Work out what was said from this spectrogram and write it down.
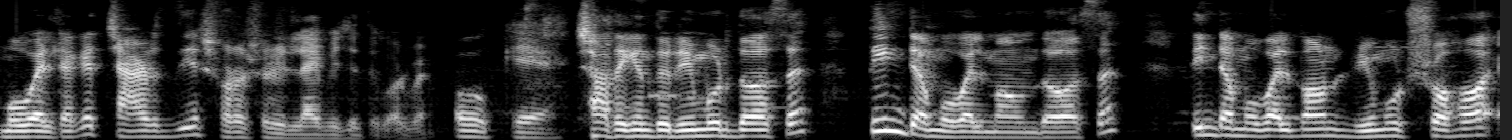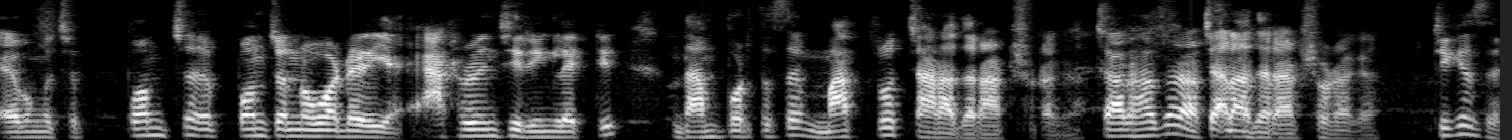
মোবাইলটাকে চার্জ দিয়ে সরাসরি লাইভে যেতে পারবেন। ওকে সাথে কিন্তু রিমোট দেওয়া আছে। তিনটা মোবাইল মাউন্ট দেওয়া আছে। তিনটা মোবাইল মাউন্ট রিমোট সহ এবং হচ্ছে পঞ্চা- পঞ্চান্ন ওয়াটের আঠারো ইঞ্চি রিং লাইটটির দাম পড়তেছে মাত্র চার হাজার আটশো টাকা। চার হাজার চার হাজার আটশো টাকা। ঠিক আছে?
